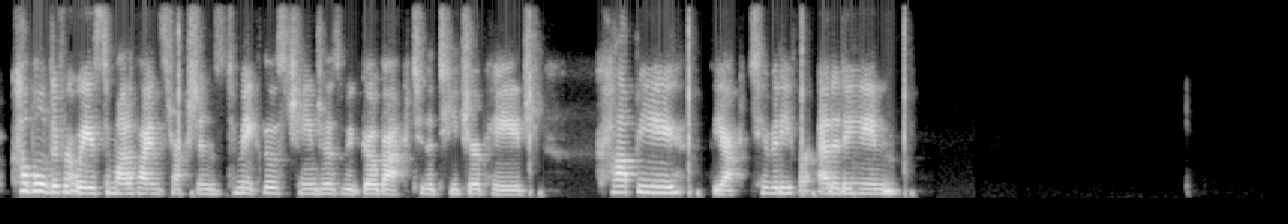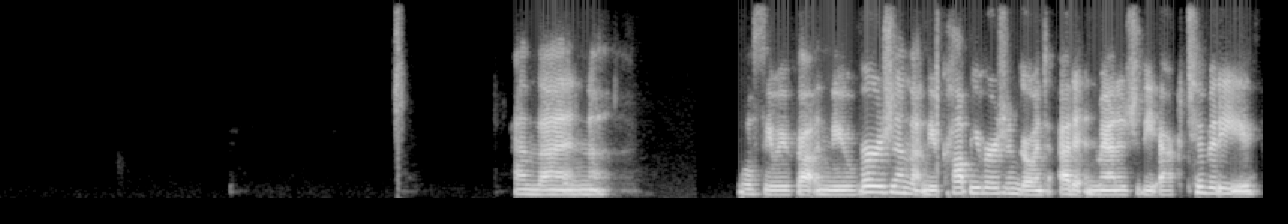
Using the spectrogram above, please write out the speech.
A couple of different ways to modify instructions. To make those changes, we'd go back to the teacher page, copy the activity for editing, And then we'll see we've got a new version, that new copy version, go into edit and manage the activity.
